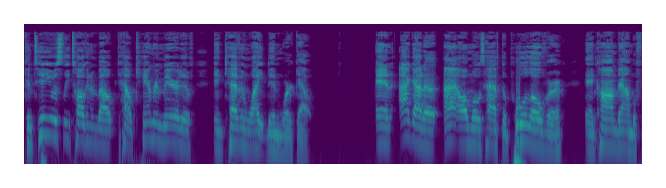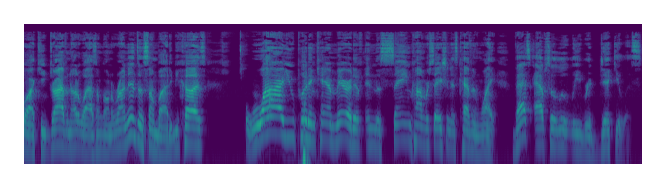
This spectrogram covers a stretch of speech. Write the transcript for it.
continuously talking about how Cameron Meredith and Kevin White didn't work out and I gotta, I almost have to pull over and calm down before I keep driving. Otherwise, I'm going to run into somebody because why are you putting Cam Meredith in the same conversation as Kevin White? That's absolutely ridiculous.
